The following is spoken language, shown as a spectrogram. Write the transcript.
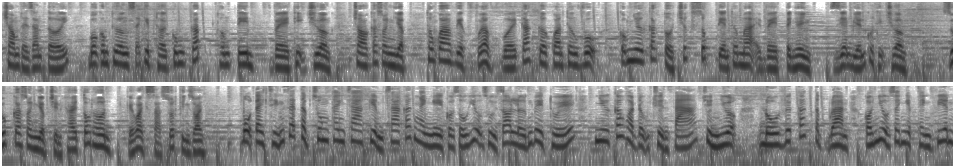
Trong thời gian tới, Bộ Công Thương sẽ kịp thời cung cấp thông tin về thị trường cho các doanh nghiệp thông qua việc phối hợp với các cơ quan thương vụ cũng như các tổ chức xúc tiến thương mại về tình hình, diễn biến của thị trường, giúp các doanh nghiệp triển khai tốt hơn kế hoạch sản xuất kinh doanh. Bộ Tài chính sẽ tập trung thanh tra kiểm tra các ngành nghề có dấu hiệu rủi ro lớn về thuế như các hoạt động chuyển giá, chuyển nhượng đối với các tập đoàn có nhiều doanh nghiệp thành viên,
